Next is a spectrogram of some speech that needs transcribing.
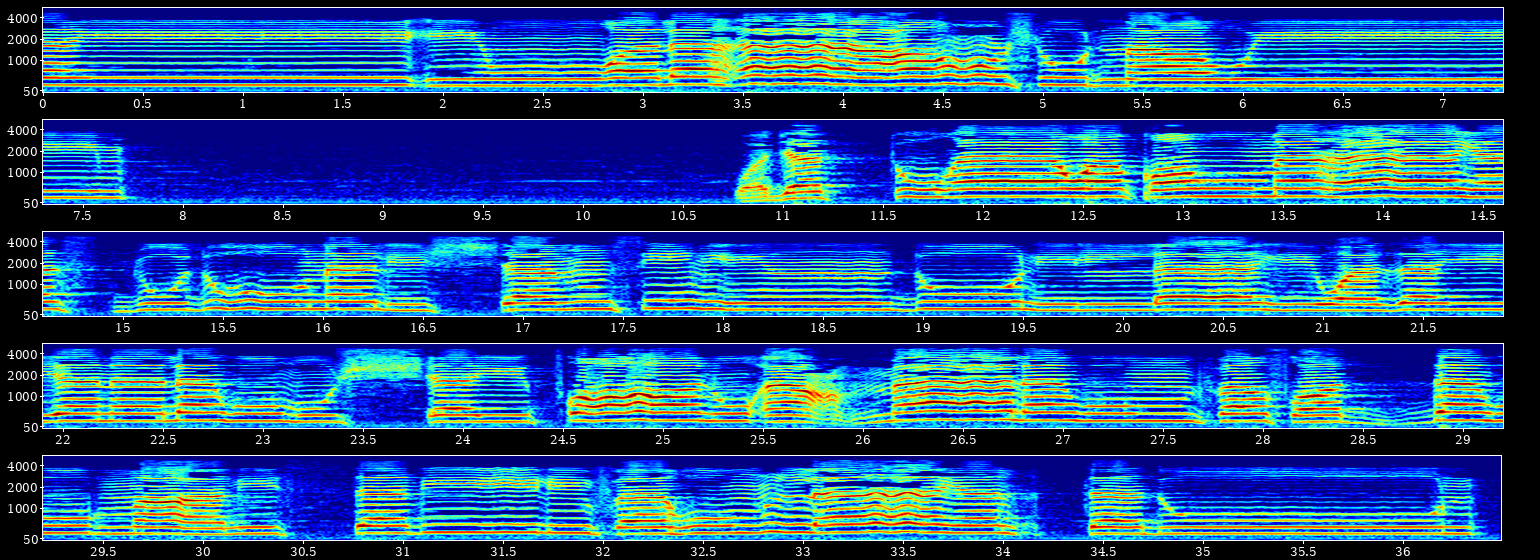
ولها عرش عظيم. وجدت أختها وقومها يسجدون للشمس من دون الله وزين لهم الشيطان أعمالهم فصدهم عن السبيل فهم لا يهتدون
